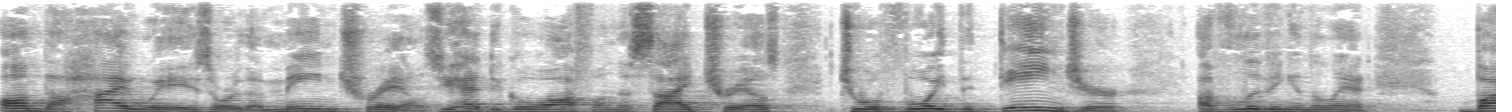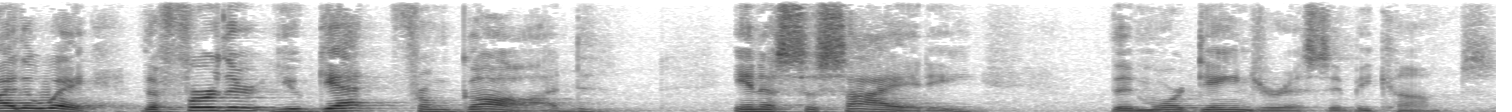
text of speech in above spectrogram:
on the highways or the main trails. You had to go off on the side trails to avoid the danger of living in the land. By the way, the further you get from God in a society, the more dangerous it becomes.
